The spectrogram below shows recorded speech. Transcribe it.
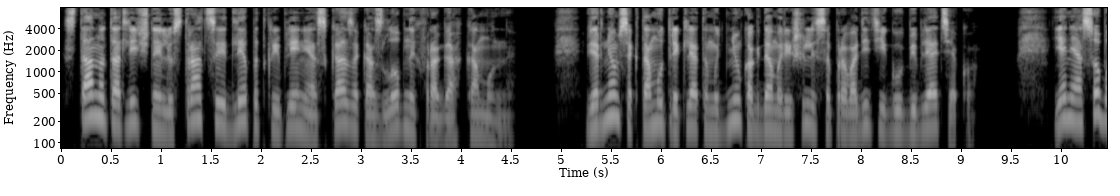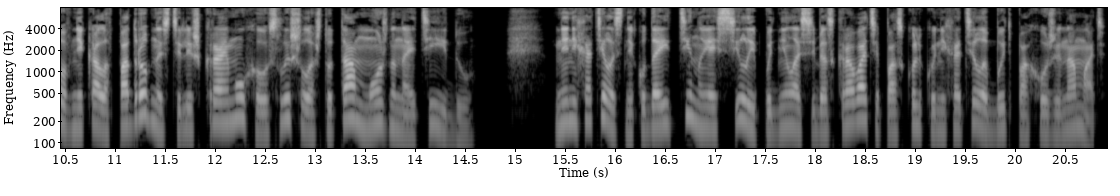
станут отличной иллюстрацией для подкрепления сказок о злобных врагах коммуны. Вернемся к тому треклятому дню, когда мы решили сопроводить Ягу в библиотеку. Я не особо вникала в подробности, лишь краем уха услышала, что там можно найти еду. Мне не хотелось никуда идти, но я силой подняла себя с кровати, поскольку не хотела быть похожей на мать,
